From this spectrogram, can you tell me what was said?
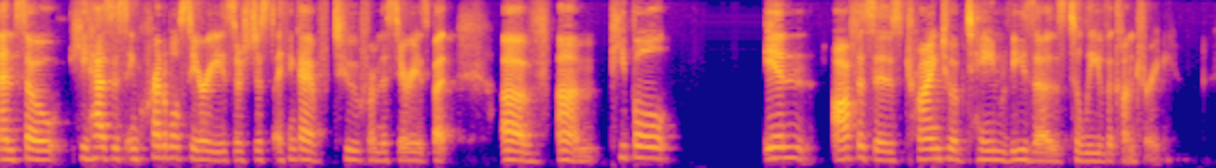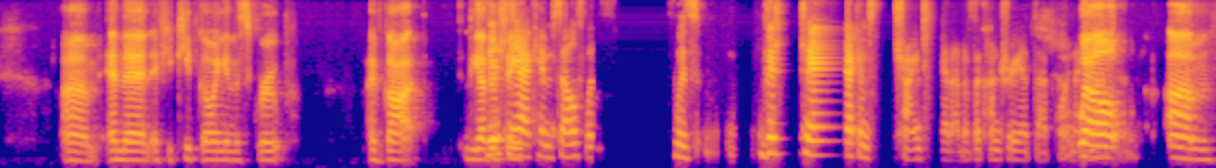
And so he has this incredible series. There's just, I think I have two from the series, but of um, people in offices trying to obtain visas to leave the country. Um, and then if you keep going in this group, I've got the other thing. Vishniac himself was was Vishniac himself trying to get out of the country at that point. Well, um,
